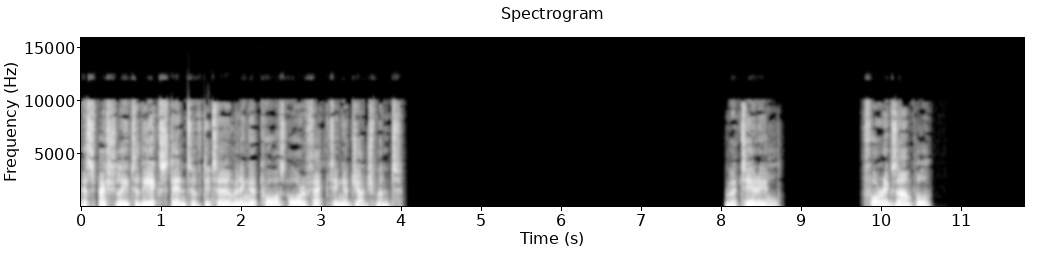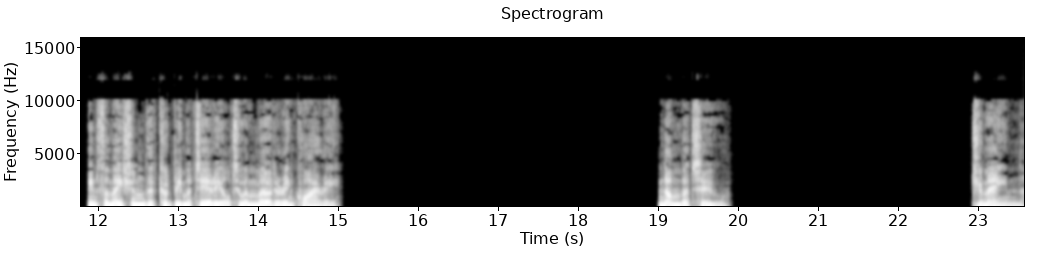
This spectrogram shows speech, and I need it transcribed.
especially to the extent of determining a cause or affecting a judgment. Material. For example, information that could be material to a murder inquiry. Number 2. Germane.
